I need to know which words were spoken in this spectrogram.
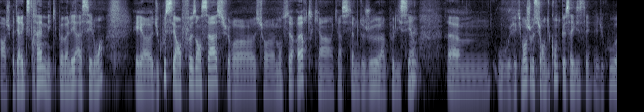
alors, je vais pas dire extrêmes, mais qui peuvent aller assez loin. Et du coup, c'est en faisant ça sur, sur Monster Earth, qui est, un, qui un système de jeu un peu lycéen. Mm. où effectivement je me suis rendu compte que ça existait. Et du coup,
